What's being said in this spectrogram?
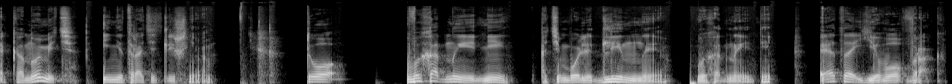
экономить и не тратить лишнего, то выходные дни, а тем более длинные выходные дни, это его враг.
